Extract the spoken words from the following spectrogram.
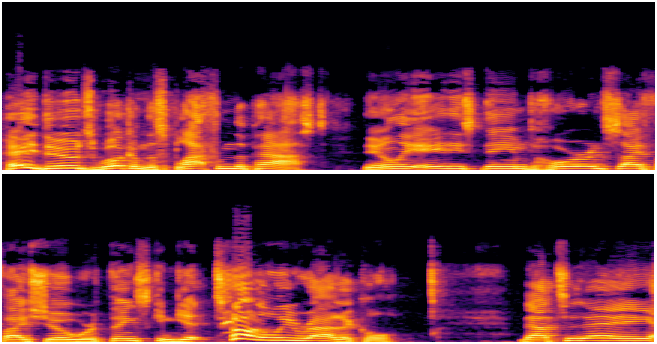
Hey dudes, welcome to Splat from the Past, the only 80s themed horror and sci fi show where things can get totally radical. Now, today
